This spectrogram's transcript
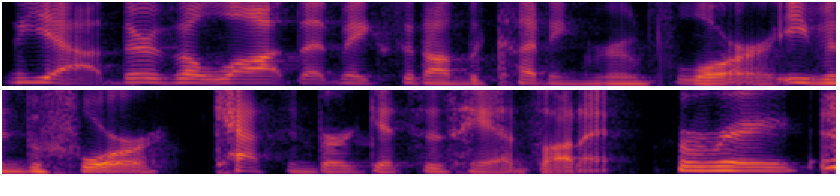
yeah, there's a lot that makes it on the cutting room floor, even before Katzenberg gets his hands on it. Right.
